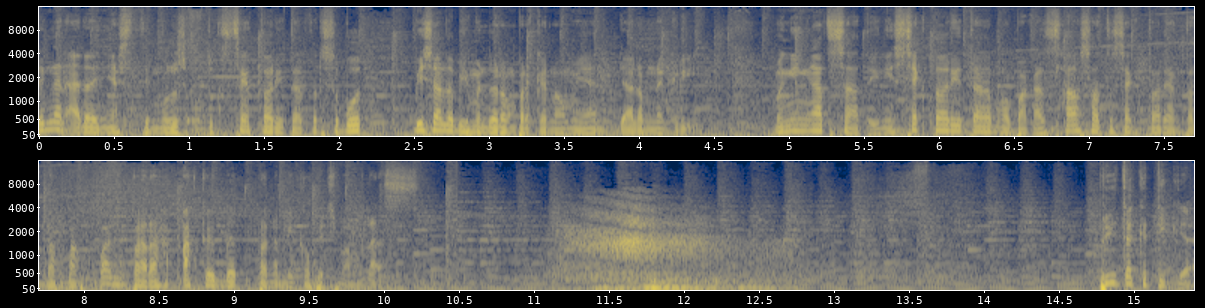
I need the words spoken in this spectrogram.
dengan adanya stimulus untuk sektor retail tersebut bisa lebih mendorong perekonomian dalam negeri. Mengingat saat ini sektor retail merupakan salah satu sektor yang terdampak paling parah akibat pandemi COVID-19. Berita ketiga,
